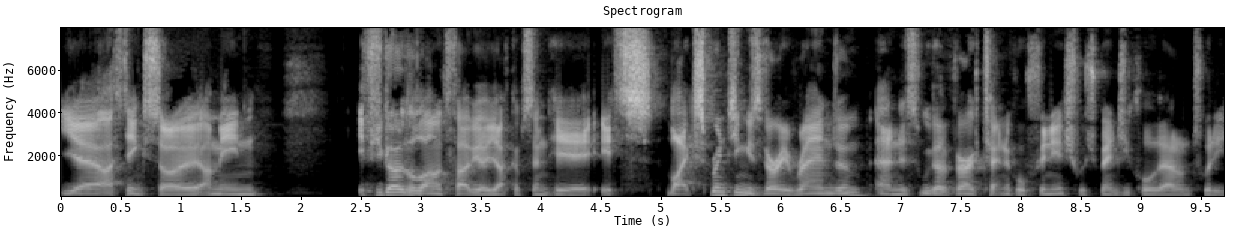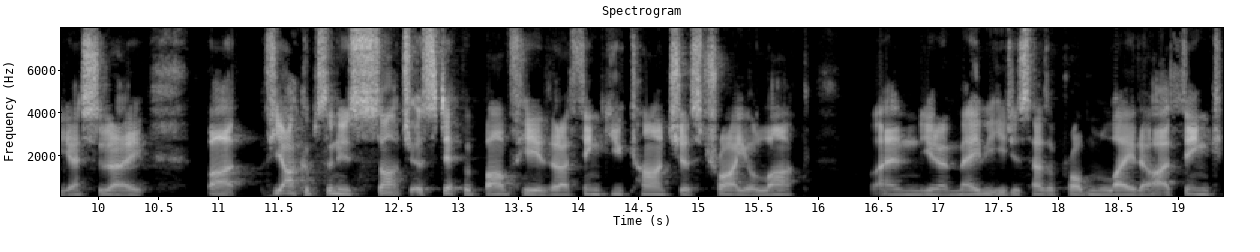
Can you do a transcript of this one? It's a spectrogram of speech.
Yeah, I think so. I mean, if you go to the line with Fabio Jakobsen here, it's like sprinting is very random and we've got a very technical finish, which Benji called out on Twitter yesterday. But Jakobsen is such a step above here that I think you can't just try your luck and, you know, maybe he just has a problem later. I think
